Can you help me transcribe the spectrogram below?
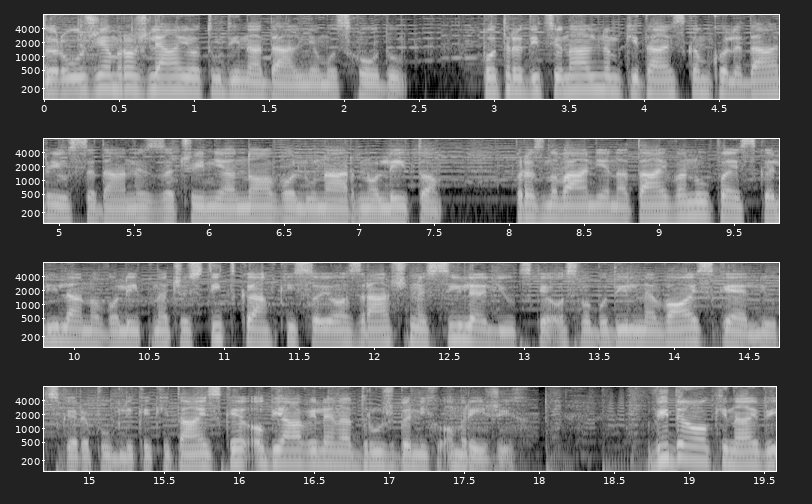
Z orožjem rožljajo tudi na Daljnem vzhodu. Po tradicionalnem kitajskem koledarju se danes začenja novo lunarno leto. Praznovanje na Tajvanu pa je skalila novoletna čestitka, ki so jo zračne sile Ljudske osvobodilne vojske Ljudske republike Kitajske objavile na družbenih omrežjih. Video, ki naj bi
